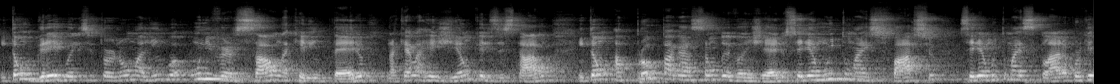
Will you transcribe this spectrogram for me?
Então o grego ele se tornou uma língua universal naquele império, naquela região que eles estavam. Então a propagação do evangelho seria muito mais fácil, seria muito mais clara, porque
